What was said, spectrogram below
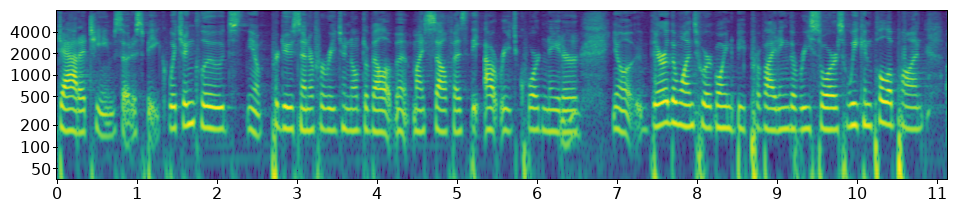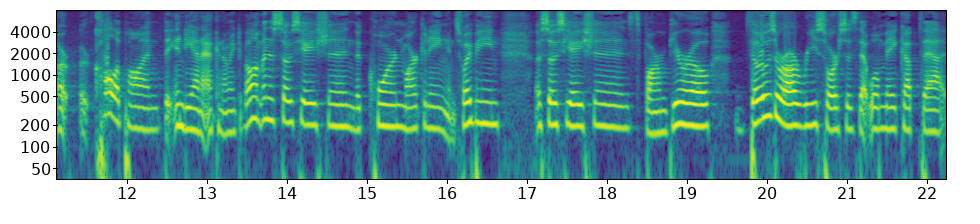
data team, so to speak, which includes, you know, Purdue Center for Regional Development, myself as the outreach coordinator. Mm-hmm. You know, they're the ones who are going to be providing the resource. We can pull upon or, or call upon the Indiana Economic Development Association, the Corn Marketing and Soybean Associations, Farm Bureau. Those are our resources that will make up that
